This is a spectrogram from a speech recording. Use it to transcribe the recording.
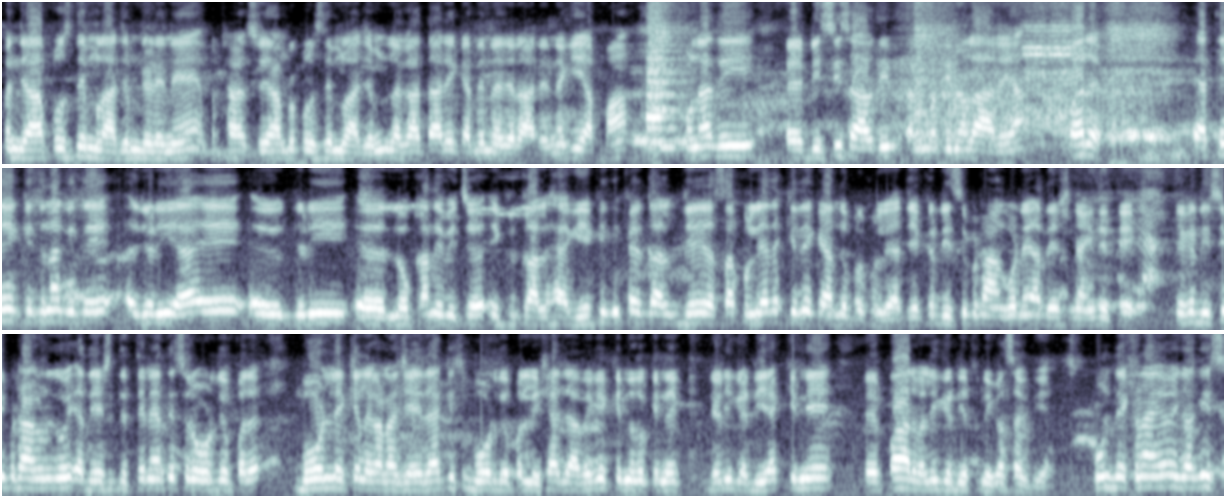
ਪੰਜਾਬ ਪੁਲਿਸ ਦੇ ਮੁਲਾਜ਼ਮ ਜਿਹੜੇ ਨੇ, ਪਠਾਨ ਸੁਜਾਨਪੁਰ ਪੁਲਿਸ ਦੇ ਮੁਲਾਜ਼ਮ ਲਗਾਤਾਰ ਇਹ ਕਹਿੰਦੇ ਨਜ਼ਰ ਆ ਰਹੇ ਨੇ ਕਿ ਆਪਾਂ ਉਹਨਾਂ ਦੀ ਡੀਸੀ ਸਾਹਿਬ ਦੀ ਅਨੁਮਤੀ ਨਾਲ ਆ ਰਹੇ ਹਾਂ। ਪਰ ਇੱਥੇ ਕਿਤੇ ਨਾ ਕਿਤੇ ਜਿਹੜੀ ਹੈ, ਇਹ ਜਿਹੜੀ ਲੋਕਾਂ ਦੇ ਵਿੱਚ ਇੱਕ ਗੱਲ ਹੈਗੀ ਹੈ ਕਿ ਫਿਰ ਗੱਲ ਜੇ ਰਸਤਾ ਖੁੱਲਿਆ ਤਾਂ ਕਿਹਦੇ ਕਹਿਣ ਦੇ ਉੱਪਰ ਖੁੱਲਿਆ? ਜੇਕਰ ਡੀਸੀ ਪਠਾਨਕੋਟ ਨੇ ਆਦੇਸ਼ ਨਹੀਂ ਦਿੱਤੇ, ਜੇਕਰ ਡੀਸੀ ਪਠਾਨਕੋਟ ਨੇ ਕੋਈ ਆਦੇਸ਼ ਦਿੱਤੇ ਨੇ ਤੇ ਇਸ ਰੋਡ ਦੇ ਉੱਪਰ ਬੋਰਡ ਲੈ ਕੇ ਲਗਾਉਣਾ ਚਾਹੀਦਾ ਕਿ ਇਸ ਬੋਰਡ ਦੇ ਉੱਪਰ ਲਿਖਿਆ ਜਾਵੇ ਕਿ ਕਿੰਨੇ ਤੋਂ ਕਿੰਨੇ, ਜਿਹੜੀ ਗੱਡੀ ਹੈ, ਕਿੰਨੇ ਭਾਰ ਵਾਲੀ ਗੱਡੀ ਇੱਥੋਂ ਨਿਕਲ ਸਕਦੀ ਹੈ। ਹੁਣ ਦੇਖਣਾ ਇਹ ਹੋਏਗਾ ਕਿ ਇਸ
